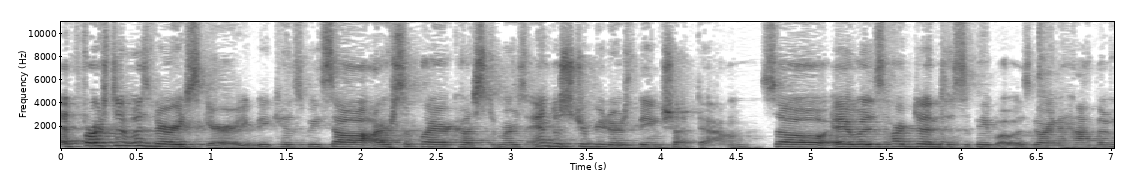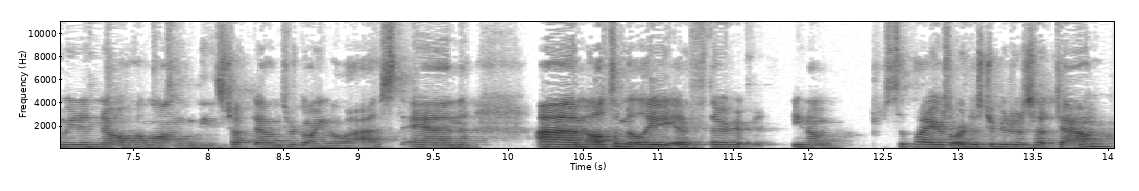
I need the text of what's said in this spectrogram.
at first it was very scary because we saw our supplier customers and distributors being shut down. So it was hard to anticipate what was going to happen. We didn't know how long these shutdowns were going to last. And um, ultimately, if they're, you know, suppliers or distributors shut down,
